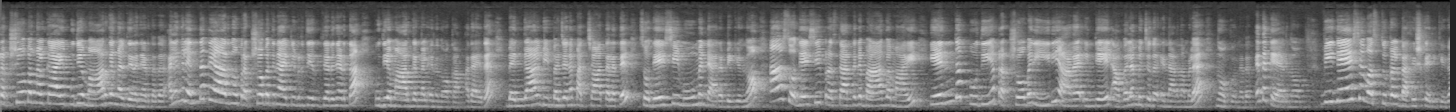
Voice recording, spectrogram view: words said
പ്രക്ഷോഭങ്ങൾക്കായി പുതിയ മാർഗങ്ങൾ തിരഞ്ഞെടുത്തത്? അല്ലെങ്കിൽ എന്തൊക്കെയായിരുന്നു പ്രക്ഷോഭത്തിനായിട്ട് ഇവർ തിരഞ്ഞെടുത്ത പുതിയ മാർഗങ്ങൾ എന്ന് നോക്കാം. അതായത് ബംഗാൾ വിഭജന പശ്ചാത്തലത്തിൽ സ്വദേശി മൂവ്മെന്റ് ആരംഭിക്കുന്നു. ആ സ്വദേശി പ്രസ്ഥാനത്തിന്റെ ഭാഗമായി എന്ത് പുതിയ പ്രക്ഷോഭ രീതിയാണ് ഇന്ത്യയിൽ അവലംബിച്ചത് എന്നാണ് നമ്മൾ നോക്കുന്നത്. എന്തൊക്കെയായിരുന്നു? വിദേശ വസ്തുക്കൾ ബഹിഷ്കരിക്കുക.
